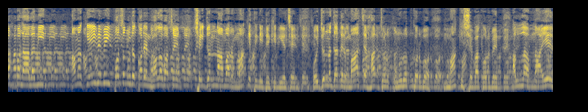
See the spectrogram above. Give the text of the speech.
রাব্বাল আলামিন আমাকে এইভাবেই পছন্দ করেন, ভালোবাসেন। সেই জন্য আমার মাকে তিনি ডেকে নিয়েছেন। ওই জন্য যাদের মা আছে, হাত জোড় অনুরোধ করব, মাকে সেবা করবেন। আল্লাহ মায়ের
